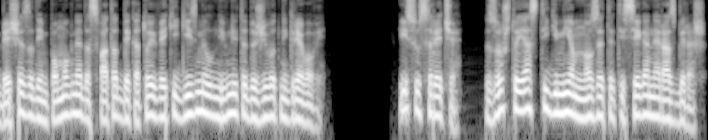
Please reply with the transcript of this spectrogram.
беше за да им помогне да сватат дека тој веќе ги измил нивните доживотни гревови. Исус рече, зошто јас ти ги мијам нозете ти сега не разбираш,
